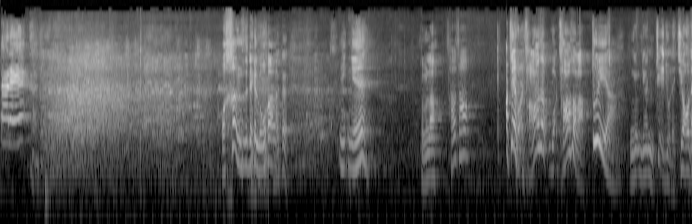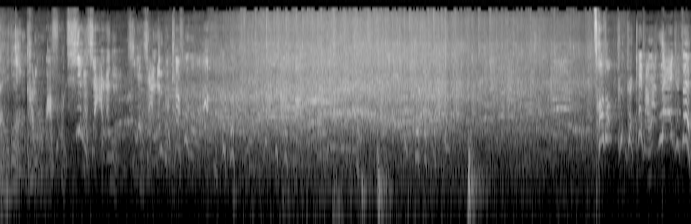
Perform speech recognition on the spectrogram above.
大人，我恨死这罗了。您您怎么了？曹操？啊，这会儿曹操，我曹操了。对呀，你你看你这就得交代一句。宁可我负天下人，天下人不可负我。曹操，开开开场了，乃是真。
